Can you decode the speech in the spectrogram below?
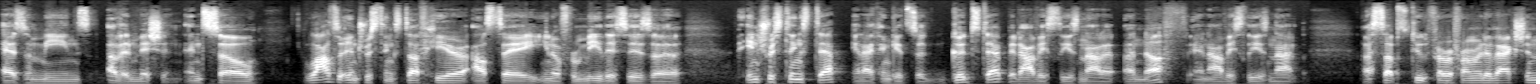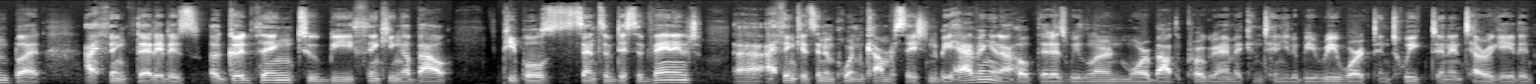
as a means of admission. And so lots of interesting stuff here. I'll say, you know, for me, this is a interesting step and I think it's a good step. It obviously is not a, enough and obviously is not a substitute for affirmative action, but I think that it is a good thing to be thinking about people's sense of disadvantage. Uh, I think it's an important conversation to be having, and I hope that as we learn more about the program, it continue to be reworked and tweaked and interrogated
